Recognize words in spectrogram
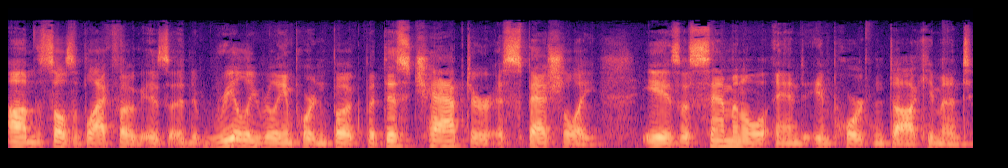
um, The Souls of Black Folk is a really, really important book, but this chapter especially is a seminal and important document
